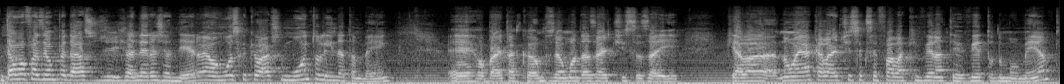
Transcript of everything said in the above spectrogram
Então vou fazer um pedaço de Janeiro a Janeiro. É uma música que eu acho muito linda também. É, Roberta Campos é uma das artistas aí que ela não é aquela artista que você fala que vê na TV todo momento,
